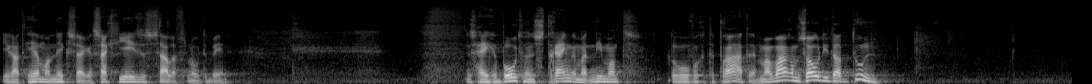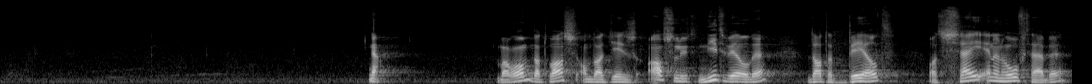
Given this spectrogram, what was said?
Je gaat helemaal niks zeggen, zegt Jezus zelf, notabene. Dus hij gebood hun streng met niemand erover te praten. Maar waarom zou hij dat doen? Nou, waarom? Dat was omdat Jezus absoluut niet wilde dat het beeld wat zij in hun hoofd hebben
